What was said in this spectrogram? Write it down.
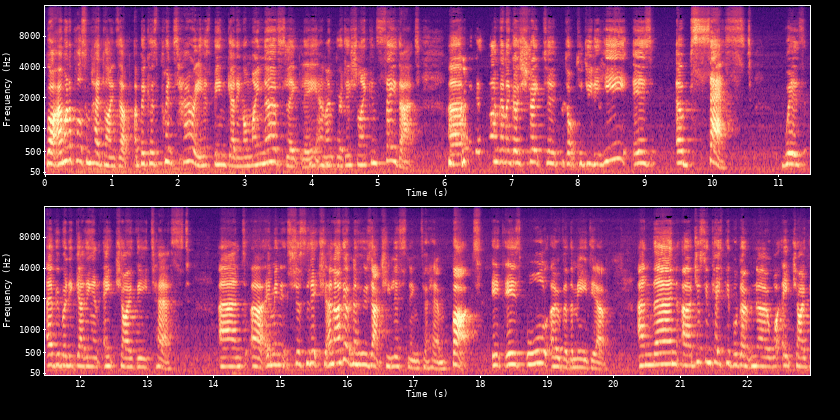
Well, I want to pull some headlines up uh, because Prince Harry has been getting on my nerves lately, and I'm British and I can say that. Uh, I'm going to go straight to Dr. Judy. He is obsessed with everybody getting an HIV test. And uh, I mean, it's just literally, and I don't know who's actually listening to him, but it is all over the media. And then, uh, just in case people don't know what HIV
